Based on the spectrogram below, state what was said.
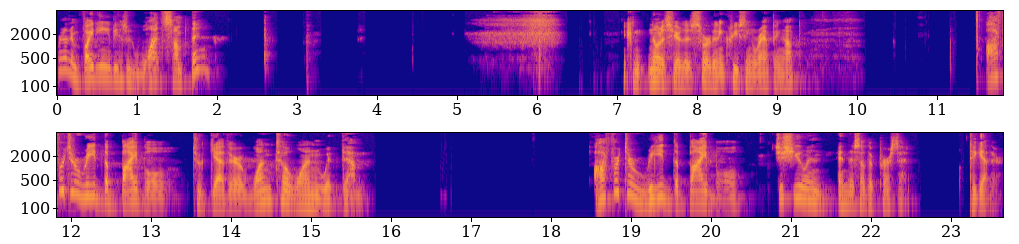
We're not inviting you because we want something. You can notice here there's sort of an increasing ramping up offer to read the Bible together one to one with them. Offer to read the Bible, just you and, and this other person together.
